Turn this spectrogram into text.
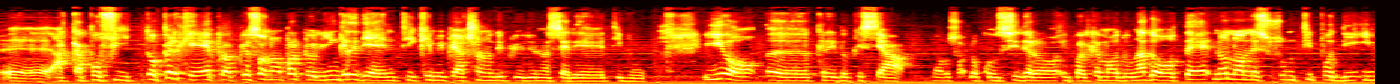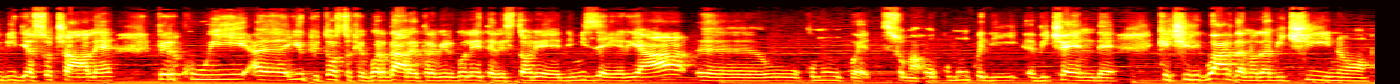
eh, a capofitto perché proprio sono proprio gli ingredienti che mi piacciono di più di una serie tv io eh, credo che sia non lo so lo considero in qualche modo una dote non ho nessun tipo di invidia sociale per cui eh, io piuttosto che guardare tra virgolette le storie di miseria eh, o comunque insomma o comunque di vicende che ci riguardano da vicino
